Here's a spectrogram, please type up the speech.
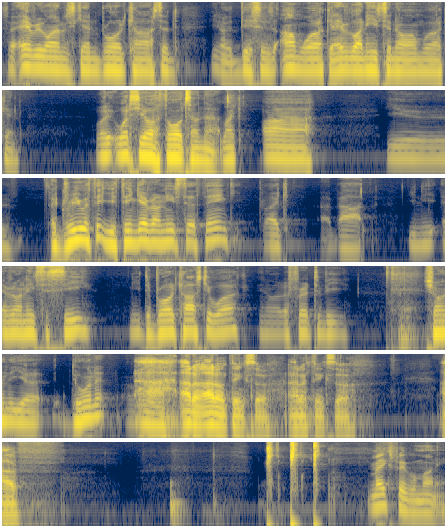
so everyone's getting broadcasted. You know, this is I'm working. Everyone needs to know I'm working. What, what's your thoughts on that? Like, uh you agree with it? You think everyone needs to think like about you need everyone needs to see need to broadcast your work in order for it to be showing that you're doing it? Ah, I don't. I don't think so. I don't think so. I've Makes people money.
